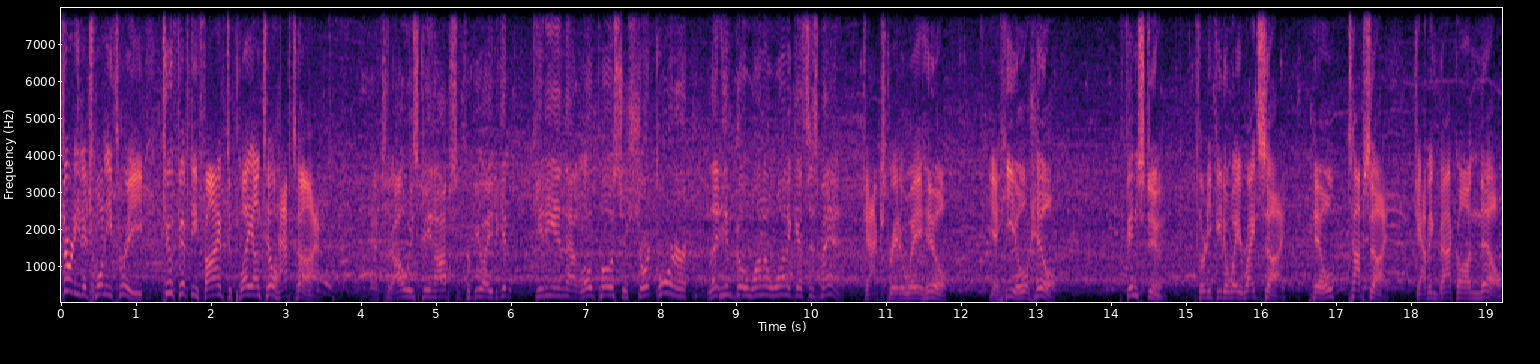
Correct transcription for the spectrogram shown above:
30 to 23. 2.55 to play until halftime. That should always be an option for BYU to get Gideon that low post or short corner. Let him go one on one against his man. Jack straight away, Hill. You heel, Hill. Finstuen, 30 feet away, right side. Hill, top side. Jabbing back on Knell.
